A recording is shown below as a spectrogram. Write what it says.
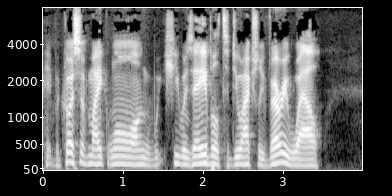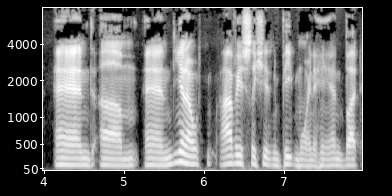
because of Mike Long, she was able to do actually very well. And um, and you know, obviously she didn't beat Moynihan, but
